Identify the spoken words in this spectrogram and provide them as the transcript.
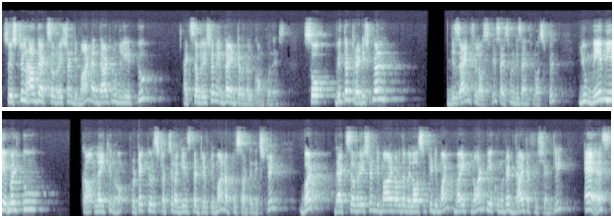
So you still have the acceleration demand and that would lead to acceleration in the internal components. So with the traditional design philosophy, seismic design philosophy, you may be able to like, you know, protect your structure against the drift demand up to certain extent, but the acceleration demand or the velocity demand might not be accommodated that efficiently as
